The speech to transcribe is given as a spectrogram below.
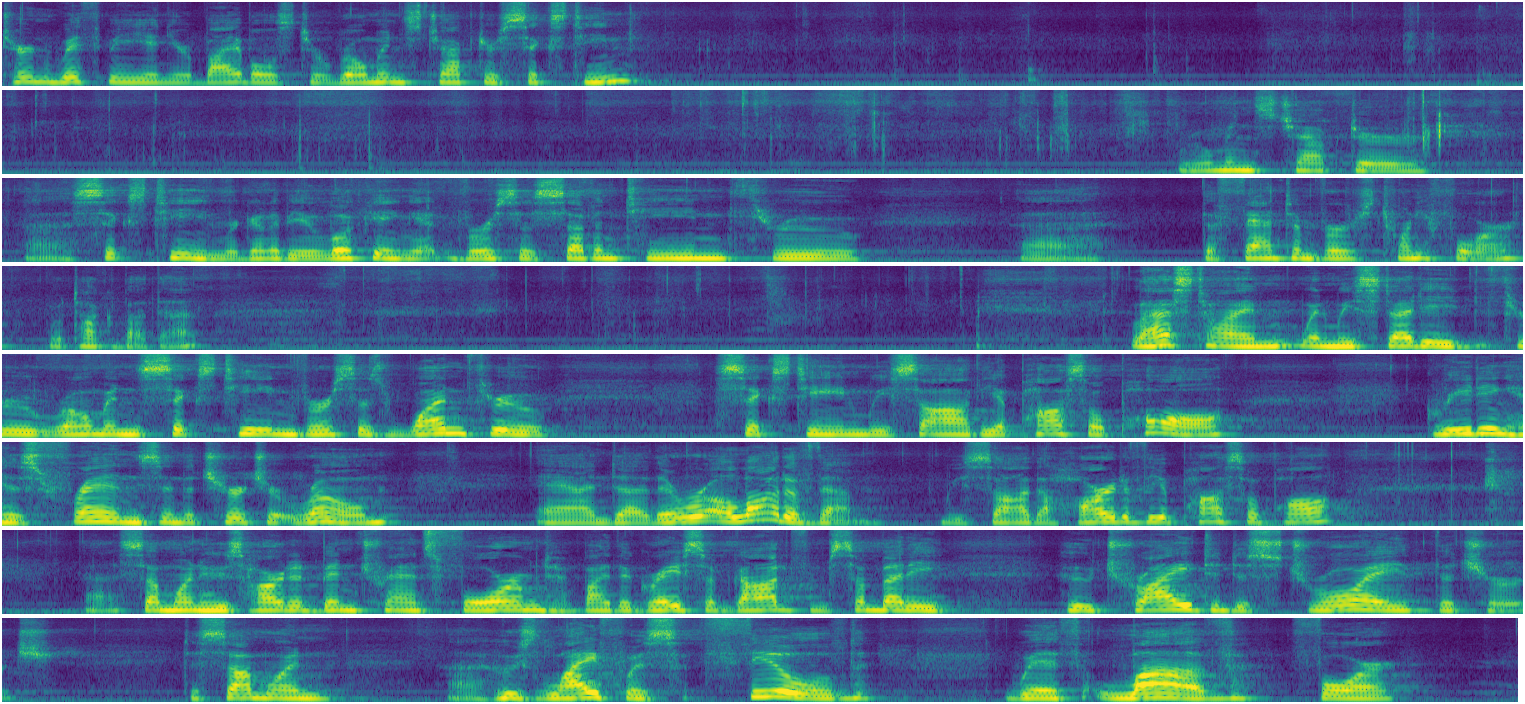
turn with me in your Bibles to Romans chapter 16. Romans chapter uh, 16. We're going to be looking at verses 17 through uh, the phantom verse 24. We'll talk about that. Last time, when we studied through Romans 16, verses 1 through 16, we saw the Apostle Paul greeting his friends in the church at Rome, and uh, there were a lot of them. We saw the heart of the Apostle Paul, uh, someone whose heart had been transformed by the grace of God from somebody who tried to destroy the church to someone uh, whose life was filled with love for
